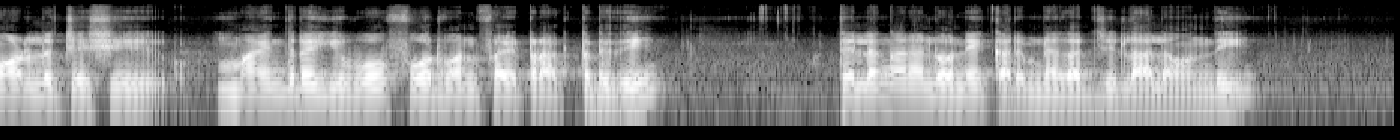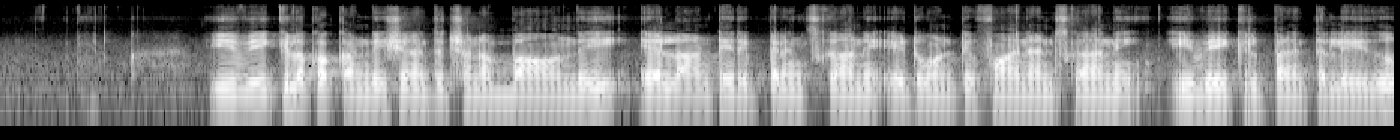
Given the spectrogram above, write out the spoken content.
మోడల్ వచ్చేసి Mahindra Yuvo four one five tractor ఇది. తెలంగాణలోనే కరీంనగర్ జిల్లాలో ఉంది. ఈ వెహికల్ యొక్క కండిషన్ అయితే చాలా బాగుంది. ఎలాంటి రిపేరింగ్స్ కానీ ఎటువంటి ఫైనాన్స్ కానీ ఈ వెహికల్ పని అయితే లేదు.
